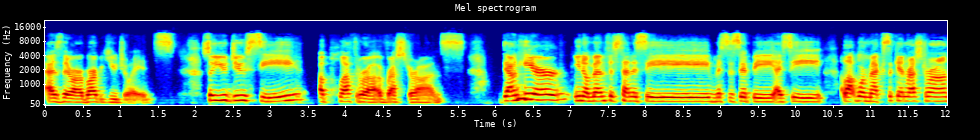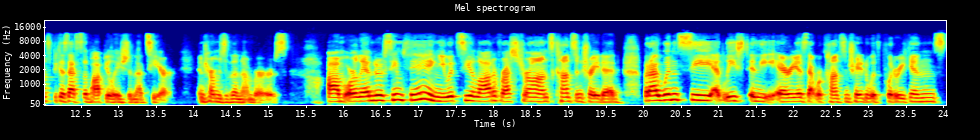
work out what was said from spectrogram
as there are barbecue joints. So you do see a plethora of restaurants. Down here, you know, Memphis, Tennessee, Mississippi, I see a lot more Mexican restaurants because that's the population that's here in terms of the numbers. Um, Orlando, same thing. You would see a lot of restaurants concentrated, but I wouldn't see, at least in the areas that were concentrated with Puerto Ricans,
